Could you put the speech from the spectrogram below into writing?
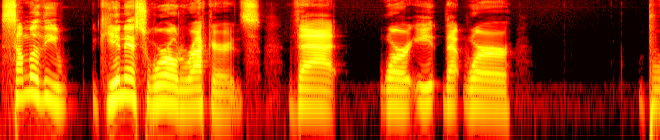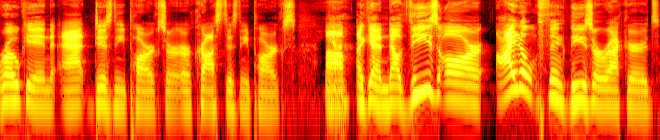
some of the Guinness World Records that were e- that were broken at Disney parks or, or across Disney parks. Yeah. Um, again, now these are I don't think these are records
